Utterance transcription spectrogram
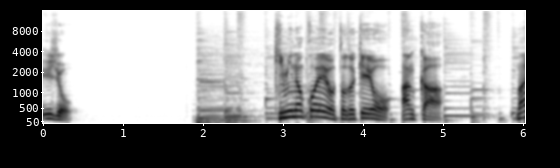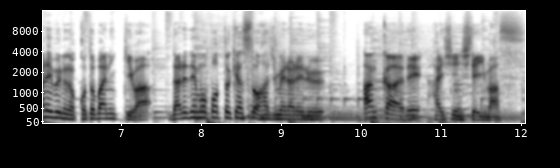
以上。君の声を届けようアンカー。マレブルの言葉日記は誰でもポッドキャストを始められるアンカーで配信しています。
